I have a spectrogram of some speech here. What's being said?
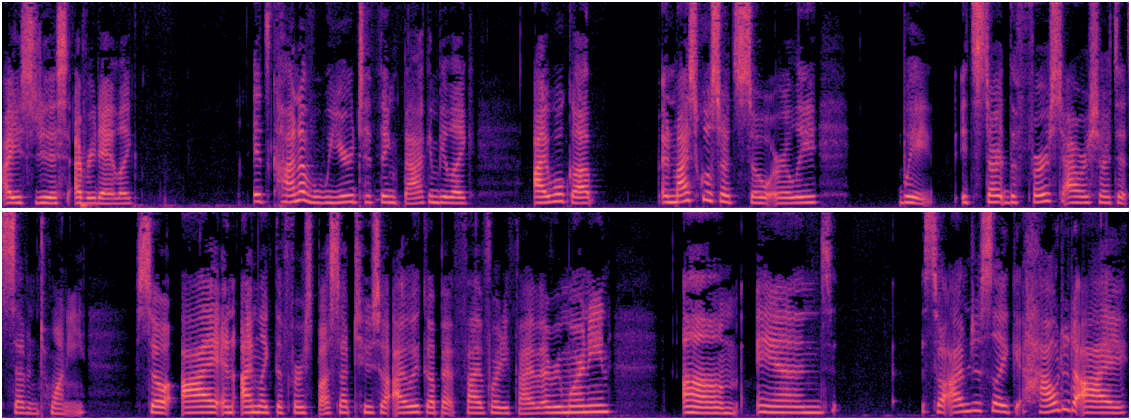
I used to do this every day. Like it's kind of weird to think back and be like, I woke up and my school starts so early. Wait, it start the first hour starts at 7:20. So I and I'm like the first bus stop too, so I wake up at 5:45 every morning. Um and so I'm just like how did I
